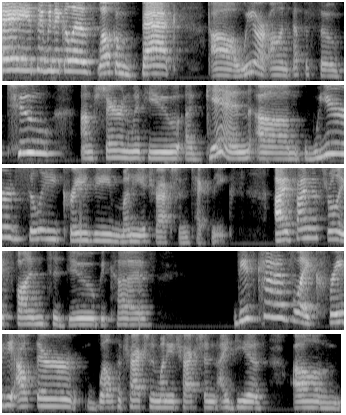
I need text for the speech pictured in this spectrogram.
Hey, it's Amy Nicholas. Welcome back. Uh, we are on episode two. I'm sharing with you again um, weird, silly, crazy money attraction techniques. I find this really fun to do because these kind of like crazy out there wealth attraction, money attraction ideas, um,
